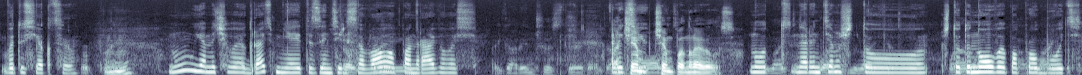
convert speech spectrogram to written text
в эту секцию. Ну, я начала играть, меня это заинтересовало, понравилось. А чем, чем понравилось? Ну, вот, наверное, тем, что что-то новое попробовать,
